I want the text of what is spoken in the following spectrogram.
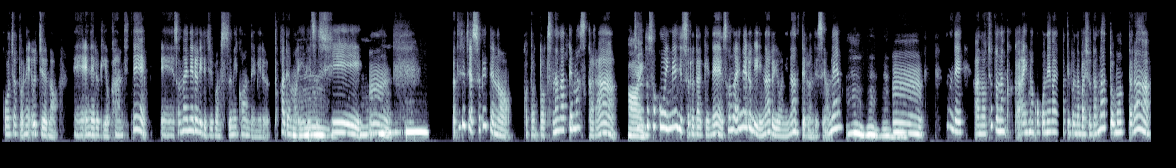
こうちょっとね、宇宙の、えー、エネルギーを感じて、えー、そのエネルギーで自分を包み込んでみるとかでもいいですし、うん。私たちはすべてのことと繋がってますから、はい、ちゃんとそこをイメージするだけで、そのエネルギーになるようになってるんですよね。うん、うん、うん。うん。なので、あの、ちょっとなんか、今ここネガティブな場所だなと思ったら、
